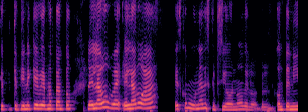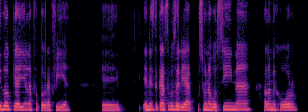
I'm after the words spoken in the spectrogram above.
que, tiene que ver no tanto, el lado, B, el lado A es como una descripción ¿no? de lo, del contenido que hay en la fotografía. Eh, en este caso pues sería pues, una bocina, a lo mejor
